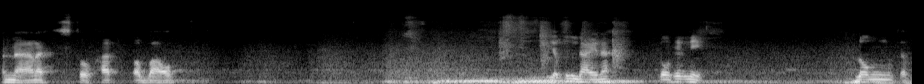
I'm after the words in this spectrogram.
มันหนาหน่อยสโตคัตเบาๆอย่าพึ่งใดนะ ลงเทคนิค ลงแบบ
